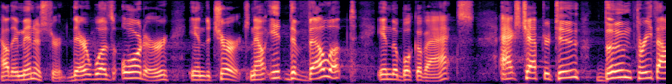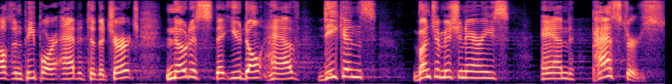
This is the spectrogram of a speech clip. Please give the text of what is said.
how they ministered. There was order in the church. Now, it developed in the book of Acts. Acts chapter 2, boom, 3,000 people are added to the church. Notice that you don't have deacons, bunch of missionaries, and pastors.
